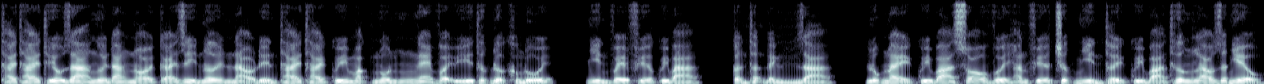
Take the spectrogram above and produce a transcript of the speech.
Thái thái thiếu gia ngươi đang nói cái gì nơi nào đến thái thái quý mặc nôn nghe vậy ý thức được không đối, nhìn về phía quý bá, cẩn thận đánh giá, lúc này quý bá so với hắn phía trước nhìn thấy quý bá thương lao rất nhiều,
